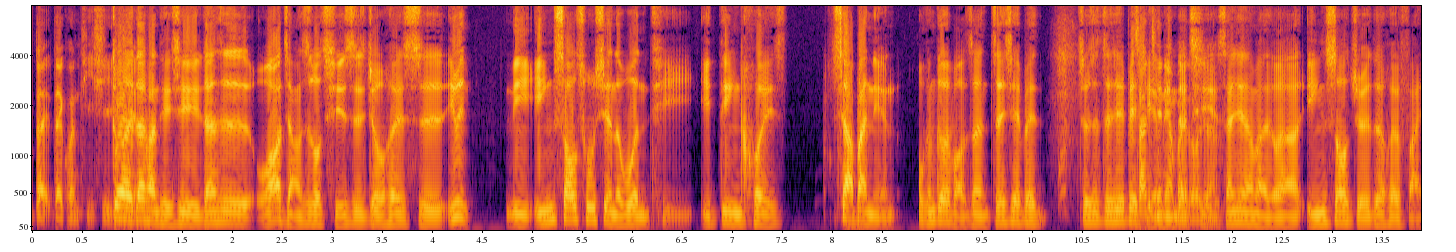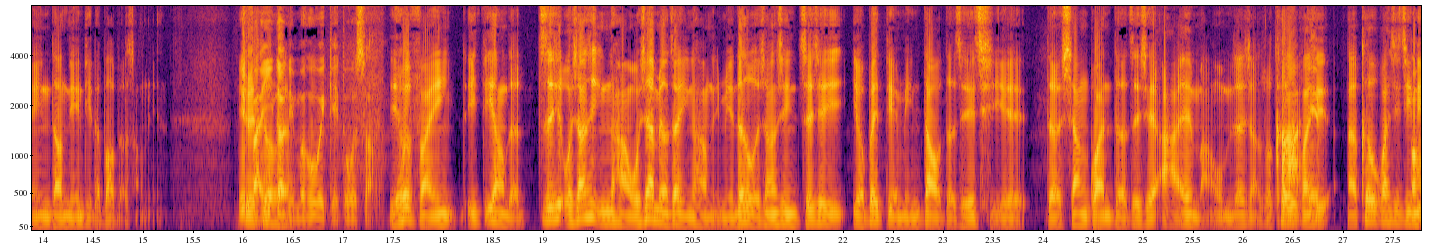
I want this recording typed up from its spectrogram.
贷贷款体系对贷款体系但是我要讲的是说其实就会是因为你营收出现的问题一定会下半年我跟各位保证这些被就是这些被减两百多三千两百多万营收绝对会反映到年底的报表上面。也反映到你们会不会给多少？也会反映一样的。这些我相信银行，我现在没有在银行里面，但是我相信这些有被点名到的这些企业的相关的这些 RM 嘛，我们在讲说客户关系呃客户关系经理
